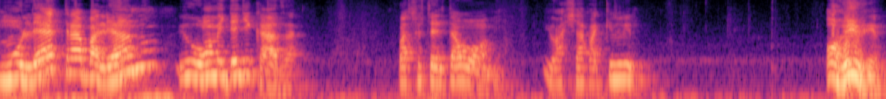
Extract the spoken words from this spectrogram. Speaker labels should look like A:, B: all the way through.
A: mulher trabalhando e o homem dentro de casa para sustentar o homem. Eu achava aquilo horrível.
